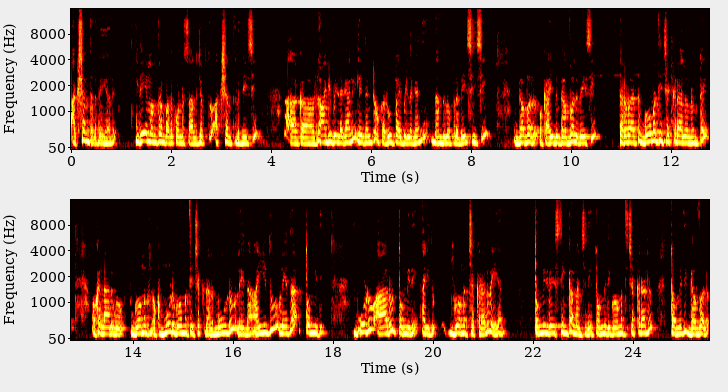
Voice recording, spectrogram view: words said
అక్షంతలు వేయాలి. ఇదే మంత్రం పదకొండు సార్లు చెప్తూ అక్షంతలు వేసి ఒక రాగి బిళ్ళ కానీ లేదంటే ఒక రూపాయి బిళ్ళ కానీ అందులోపల వేసేసి గవ్వలు ఒక ఐదు గవ్వలు వేసి తర్వాత గోమతి చక్రాలను ఉంటాయి. ఒక నాలుగు గోమతి ఒక మూడు గోమతి చక్రాలు. మూడు లేదా ఐదు లేదా తొమ్మిది. మూడు ఆరు తొమ్మిది ఐదు గోమతి చక్రాలు వేయాలి. తొమ్మిది వేస్తే ఇంకా మంచిది. తొమ్మిది గోమతి చక్రాలు తొమ్మిది గవ్వలు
